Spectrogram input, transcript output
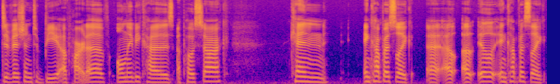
division to be a part of, only because a postdoc can encompass like uh, uh, it'll encompass like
